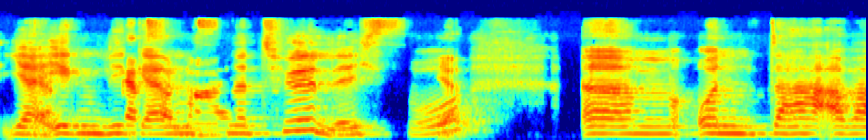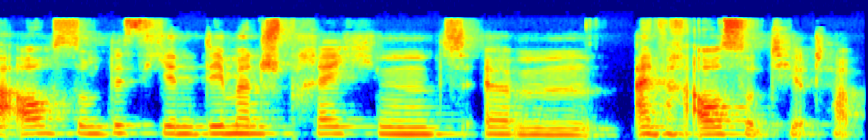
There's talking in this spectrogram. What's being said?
ja, ja irgendwie ganz, ganz natürlich so. Ja. Ähm, und da aber auch so ein bisschen dementsprechend ähm, einfach aussortiert habe.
